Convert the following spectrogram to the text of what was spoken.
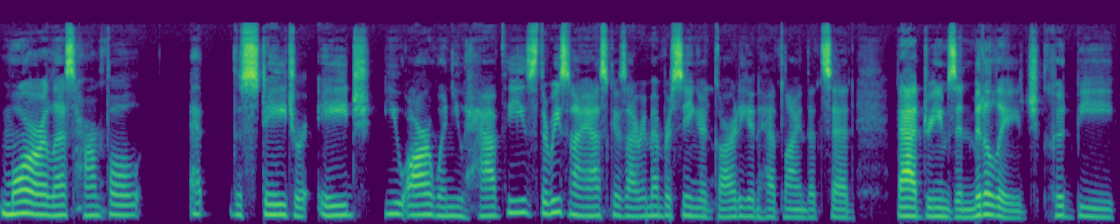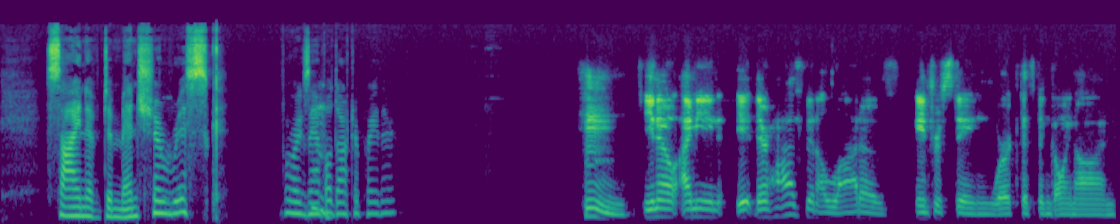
more or less harmful the stage or age you are when you have these? The reason I ask is I remember seeing a Guardian headline that said bad dreams in middle age could be sign of dementia risk, for example, hmm. Dr. Prather? Hmm. You know, I mean, it, there has been a lot of interesting work that's been going on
